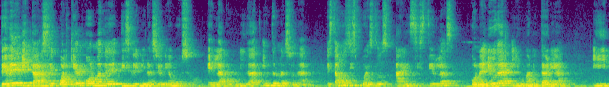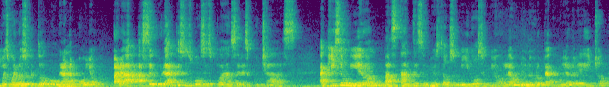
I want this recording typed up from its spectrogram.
Debe evitarse cualquier forma de discriminación y abuso en la comunidad internacional estamos dispuestos a insistirlas con ayuda humanitaria y pues bueno, sobre todo con gran apoyo para asegurar que sus voces puedan ser escuchadas. Aquí se unieron bastantes, se unió Estados Unidos, se unió la Unión Europea, como ya lo había dicho,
